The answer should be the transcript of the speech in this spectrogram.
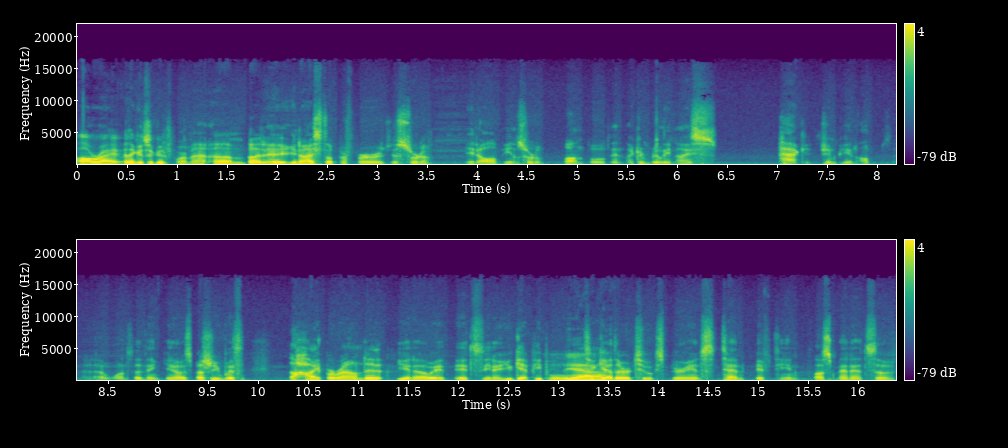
All right. I think it's a good format. Um, but uh, you know, I still prefer just sort of it all being sort of bundled in like a really nice package and being all presented at once. I think you know, especially with the hype around it, you know, it, it's you know, you get people Yeah. together to experience 10, 15 plus minutes of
